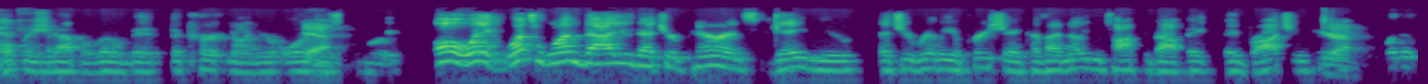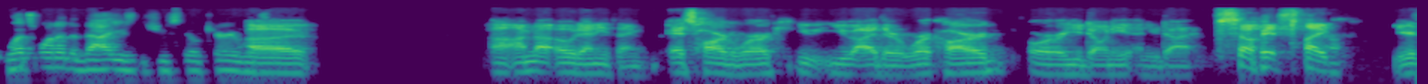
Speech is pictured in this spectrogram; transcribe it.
opening sure. up a little bit the curtain on your origin yeah. story. Oh, wait, what's one value that your parents gave you that you really appreciate? Because I know you talked about they, they brought you here. Yeah. What, what's one of the values that you still carry with uh, you? I'm not owed anything. It's hard work. You you either work hard or you don't eat and you die. So it's like you're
